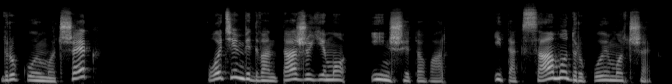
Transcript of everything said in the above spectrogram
Друкуємо чек, потім відвантажуємо інший товар. І так само друкуємо чек.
